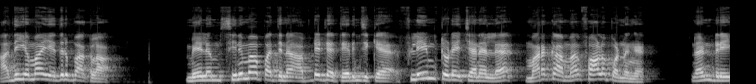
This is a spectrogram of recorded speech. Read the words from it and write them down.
அதிகமாக எதிர்பார்க்கலாம். மேலும் சினிமா பற்றின அப்டேட்டை தெரிஞ்சிக்க ஃபிலிம் டுடே சேனலில் மறக்காமல் ஃபாலோ பண்ணுங்கள் நன்றி.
